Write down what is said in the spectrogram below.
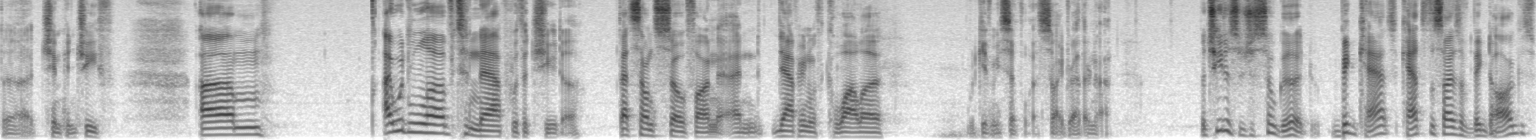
the chimp in chief. Um, I would love to nap with a cheetah. That sounds so fun, and napping with a koala would give me syphilis, so I'd rather not. But cheetahs are just so good. Big cats, cats the size of big dogs.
